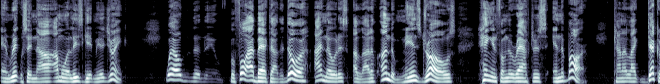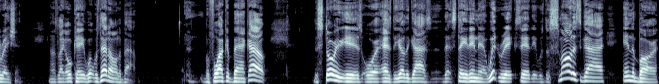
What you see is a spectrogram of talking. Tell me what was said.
And Rick was saying, nah, I'm going to at least get me a drink. Well, the, the, before I backed out the door, I noticed a lot of under men's drawers hanging from the rafters in the bar, kind of like decoration. I was like, okay, what was that all about? Before I could back out, the story is, or as the other guys that stayed in there with Rick said, it was the smallest guy in the bar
